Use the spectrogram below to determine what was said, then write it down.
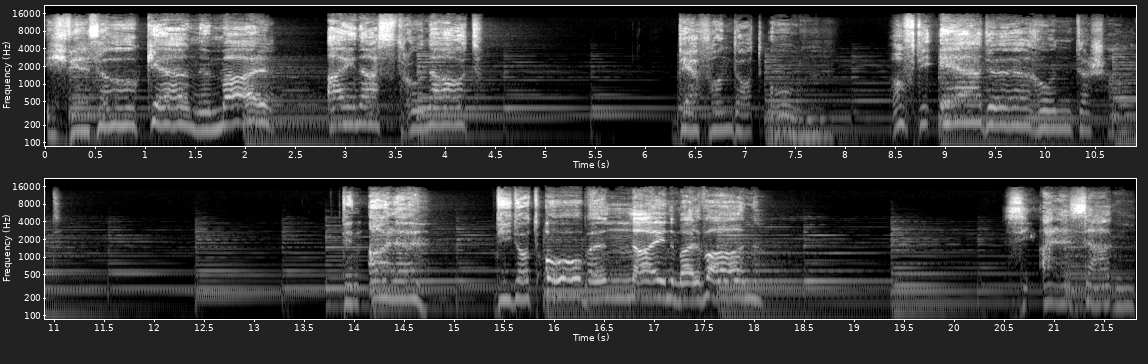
Ich wäre so gerne mal ein Astronaut, der von dort oben auf die Erde runterschaut. Denn alle, die dort oben einmal waren, sie alle sagen,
